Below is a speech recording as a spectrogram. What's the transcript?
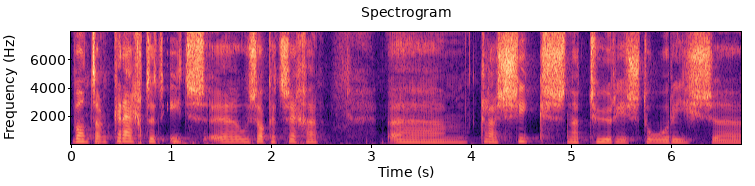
Want dan krijgt het iets, uh, hoe zou ik het zeggen, um, klassieks, natuurhistorisch. Uh,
